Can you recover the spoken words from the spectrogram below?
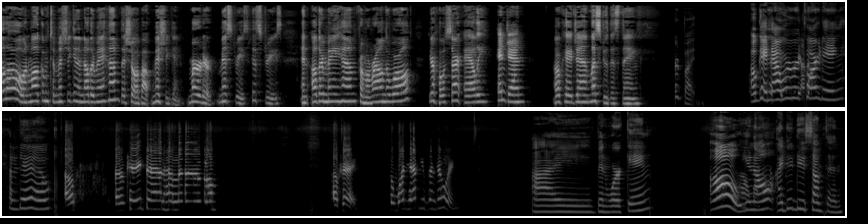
Hello, and welcome to Michigan and Other Mayhem, the show about Michigan, murder, mysteries, histories, and other mayhem from around the world. Your hosts are Allie. And Jen. Okay, Jen, let's do this thing. Okay, now we're recording. Hello. Oh, okay, Dan. Hello. Okay. So, what have you been doing? I've been working. Oh, oh you know, I did do something.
